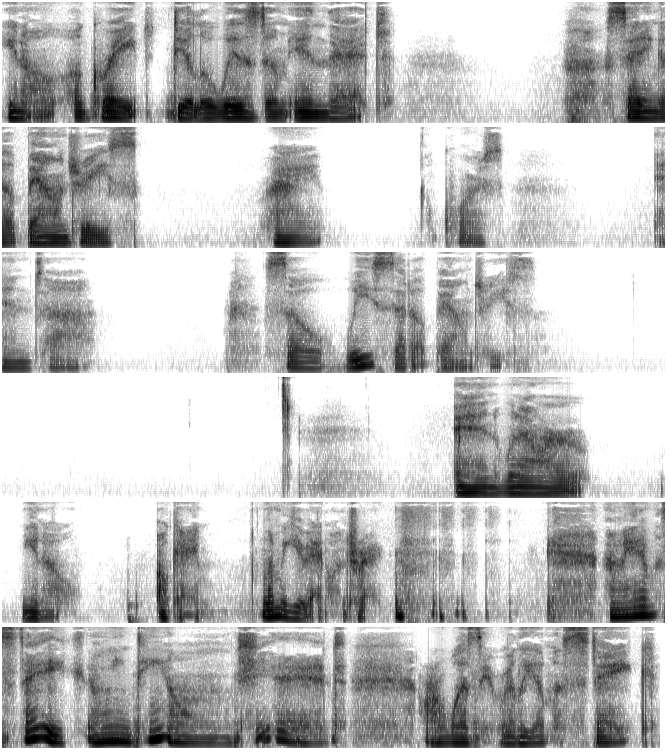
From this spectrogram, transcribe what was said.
you know, a great deal of wisdom in that setting up boundaries, right? Of course. And uh, so we set up boundaries. And when our, you know, okay, let me get back on track. I made a mistake. I mean, damn, shit. Or was it really a mistake?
